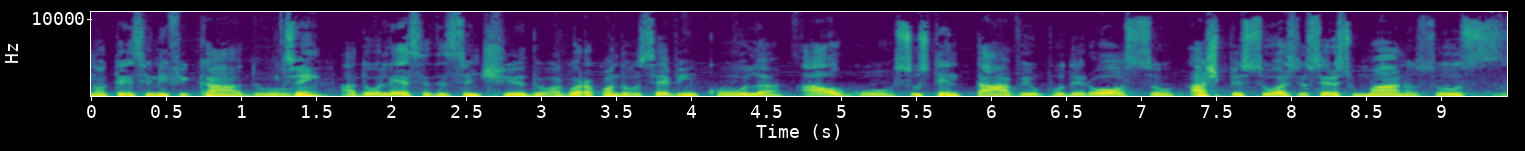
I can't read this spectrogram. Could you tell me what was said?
não tem significado. Sim. Adolece de sentido. Agora, quando você vincula algo sustentável, poderoso, às pessoas os seres humanos, os,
